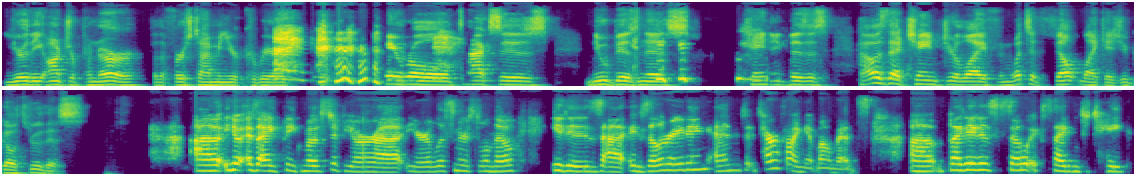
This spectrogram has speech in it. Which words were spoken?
you're the entrepreneur for the first time in your career payroll taxes new business changing business how has that changed your life and what's it felt like as you go through this uh, you know, as I think most of your uh, your listeners will know, it is uh, exhilarating and terrifying at moments, uh, but it is so exciting to take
